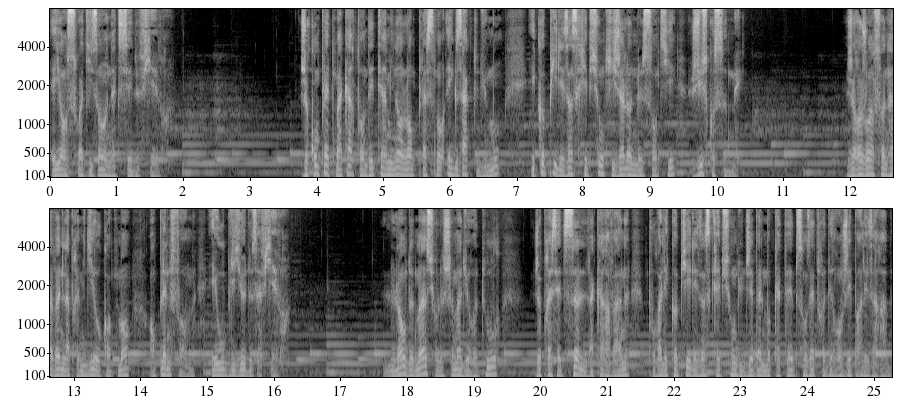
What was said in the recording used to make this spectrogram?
ayant soi-disant un accès de fièvre. Je complète ma carte en déterminant l'emplacement exact du mont et copie les inscriptions qui jalonnent le sentier jusqu'au sommet. Je rejoins Von Haven l'après-midi au campement, en pleine forme et oublieux de sa fièvre. Le lendemain, sur le chemin du retour, je précède seul la caravane pour aller copier les inscriptions du Djebel Mokateb sans être dérangé par les Arabes.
